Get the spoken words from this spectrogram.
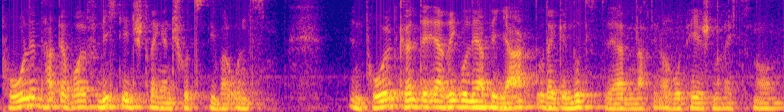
Polen hat der Wolf nicht den strengen Schutz wie bei uns. In Polen könnte er regulär bejagt oder genutzt werden nach den europäischen Rechtsnormen.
